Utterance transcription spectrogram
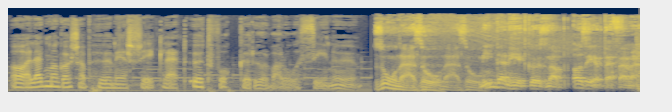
a legmagasabb hőmérséklet 5 fok körül valószínű. Zónázó. Zónázó. Minden hétköznap azért efemen.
